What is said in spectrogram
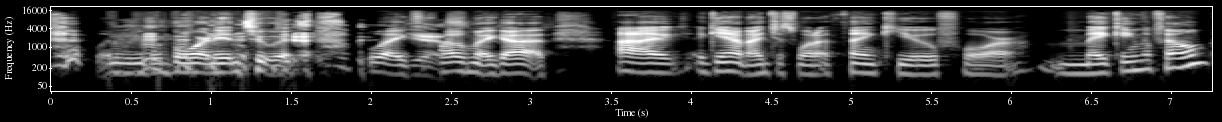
when we were born into it. yes. Like, yes. oh my God. I, again, I just want to thank you for making the film.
